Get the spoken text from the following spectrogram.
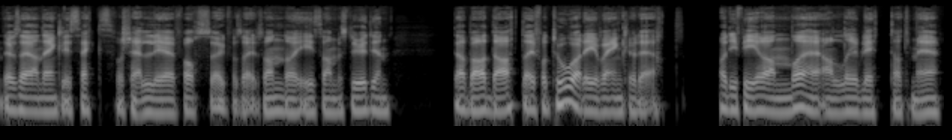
Det vil si at det er egentlig seks forskjellige forsøk, for å si det sånn, da, i samme studien der bare data fra to av de var inkludert, og de fire andre har aldri blitt tatt med.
